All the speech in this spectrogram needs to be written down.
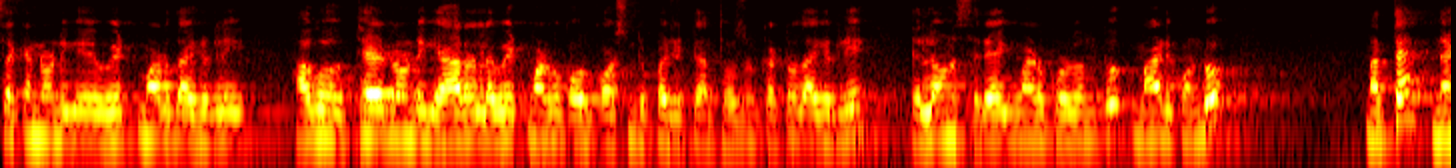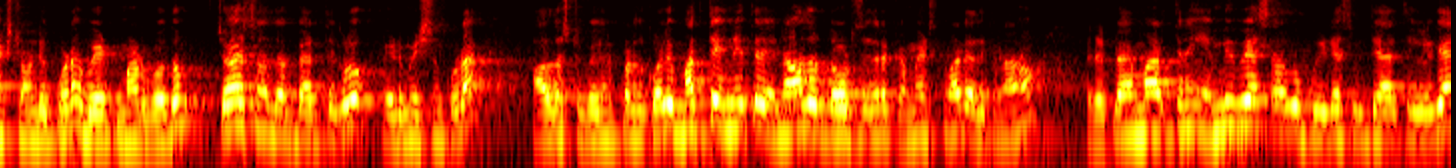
ಸೆಕೆಂಡ್ ರೌಂಡಿಗೆ ವೇಟ್ ಮಾಡೋದಾಗಿರಲಿ ಹಾಗೂ ಥರ್ಡ್ ರೌಂಡಿಗೆ ಯಾರೆಲ್ಲ ವೇಟ್ ಮಾಡಬೇಕು, ಅವ್ರು ಕಾಸ್ಟ್ ಡಿಪಾಸಿಟ್ ಟೆನ್ ತೌಸಂಡ್ ಕಟ್ಟೋದಾಗಿರಲಿ, ಎಲ್ಲವನ್ನು ಸರಿಯಾಗಿ ಮಾಡಿಕೊಳ್ಳೊಂದು, ಮಾಡಿಕೊಂಡು ಮತ್ತೆ ನೆಕ್ಸ್ಟ್ ರೌಂಡಿಗೆ ಕೂಡ ವೇಟ್ ಮಾಡ್ಬೋದು. ಚಾಯ್ಸ್ ಒಂದು ಅಭ್ಯರ್ಥಿಗಳು ಅಡ್ಮಿಷನ್ ಕೂಡ ಆದಷ್ಟು ಬೇಗ ಪಡೆದುಕೊಳ್ಳಿ. ಮತ್ತೆ ಇನ್ನಿತರ ಏನಾದರೂ ಡೌಟ್ಸ್ ಇದ್ದರೆ ಕಮೆಂಟ್ಸ್ ಮಾಡಿ, ಅದಕ್ಕೆ ನಾನು ರಿಪ್ಲೈ ಮಾಡ್ತೀನಿ. ಎಂ ಬಿ ಬಿ ಎಸ್ ಹಾಗೂ ಬಿ ಡಿ ಎಸ್ ವಿದ್ಯಾರ್ಥಿಗಳಿಗೆ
